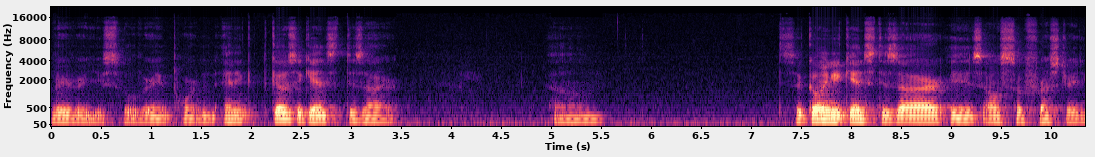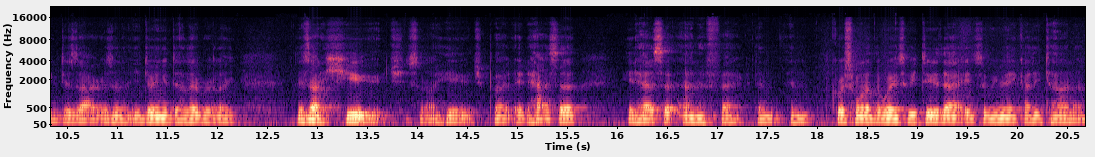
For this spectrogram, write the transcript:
very, very useful, very important, and it goes against desire. Um, so going against desire is also frustrating desire, isn't it? You're doing it deliberately. It's not huge. It's not huge, but it has a it has a, an effect. And, and of course, one of the ways we do that is we make adhitthana,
